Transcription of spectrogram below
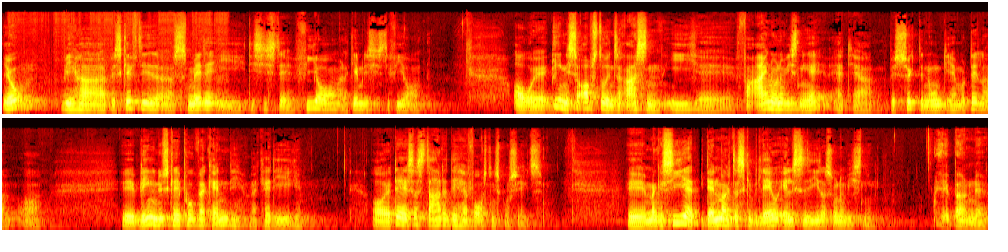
Jo, vi har beskæftiget os med det i de sidste fire år, eller gennem de sidste fire år. Og øh, egentlig så opstod interessen i øh, fra egen undervisning af, at jeg besøgte nogle af de her modeller og øh, blev egentlig nysgerrig på, hvad kan de, hvad kan de ikke. Og øh, der så startede det her forskningsprojekt. Øh, man kan sige, at i Danmark der skal vi lave alsidig idrætsundervisning. Øh, børnene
